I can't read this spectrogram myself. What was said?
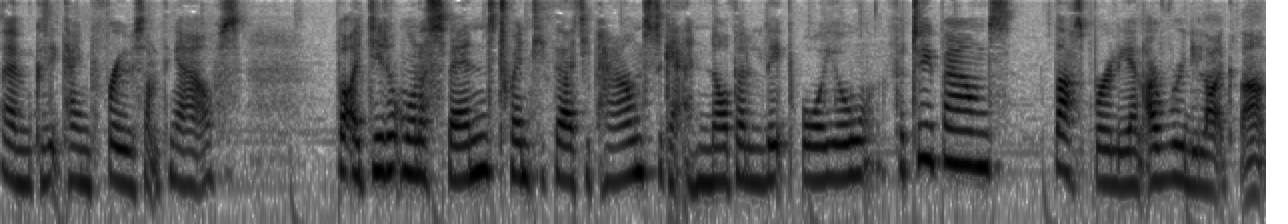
because um, it came through with something else. But I didn't want to spend 20, 30 pounds to get another lip oil for two pounds that's brilliant. I really like that.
